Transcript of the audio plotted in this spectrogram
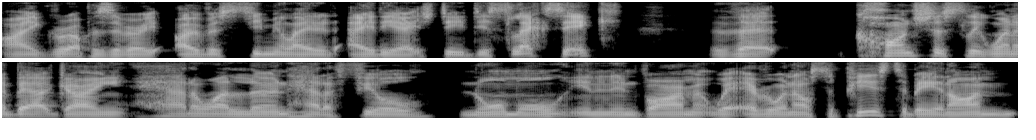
I grew up as a very overstimulated ADHD dyslexic that consciously went about going, how do I learn how to feel normal in an environment where everyone else appears to be? And I'm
